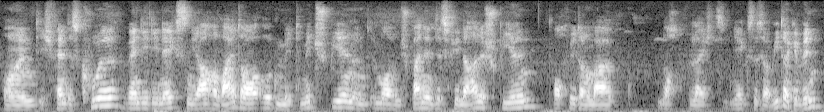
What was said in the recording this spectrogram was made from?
Und ich fände es cool, wenn die die nächsten Jahre weiter oben mit mitspielen und immer ein spannendes Finale spielen. Auch wieder mal noch vielleicht nächstes Jahr wieder gewinnen,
